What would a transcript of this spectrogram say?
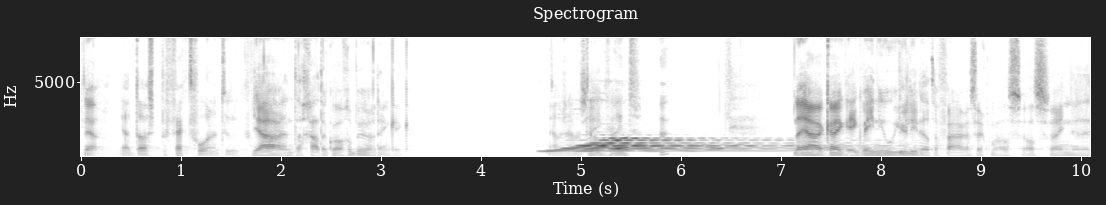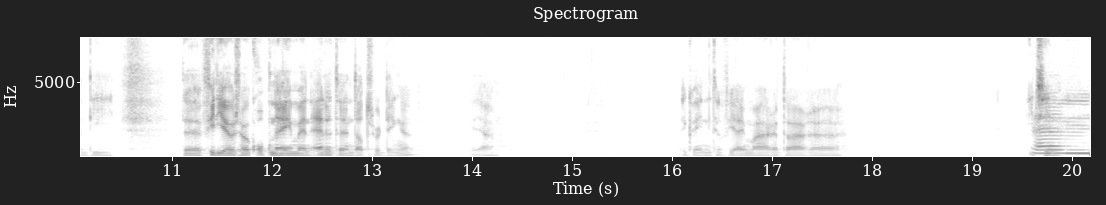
Ja. Ja, daar is perfect voor natuurlijk. ja, en dat gaat ook wel gebeuren, denk ik. Nou, zijn we eens. hè? Nou ja, kijk, ik weet niet hoe jullie dat ervaren, zeg maar, als, als zijn eh, die de video's ook opnemen en editen en dat soort dingen. Ja. Ik weet niet of jij maar daar eh, iets in... Ehm,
